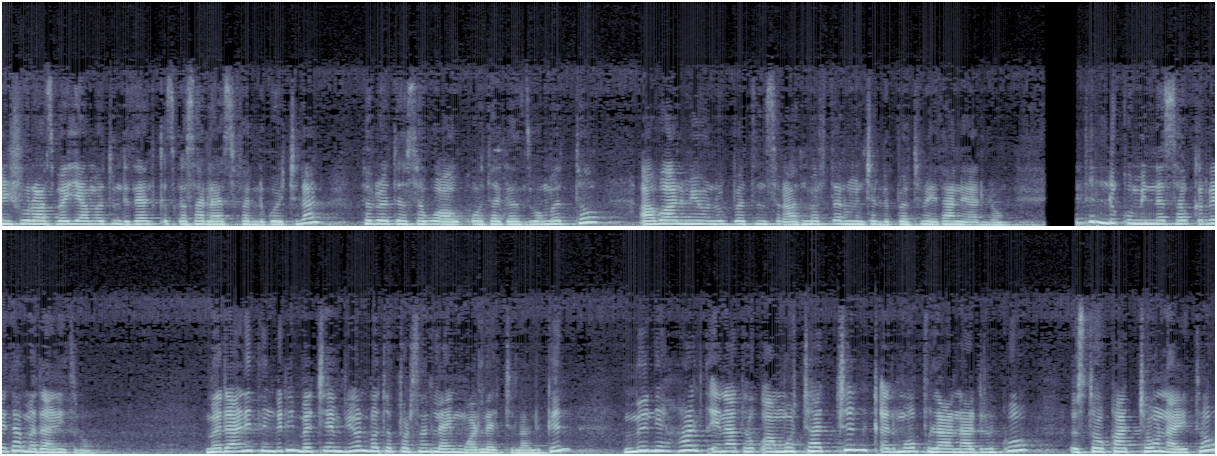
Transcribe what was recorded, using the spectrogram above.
ኢንሹራንስ በየአመቱ እንደዚህ አይነት ቅስቀሳ ላያስፈልገው ይችላል። ህብረተሰቡ አውቆ ተገንዝቦ መጥቶ አባል የሚሆኑበትን ስርዓት መፍጠር የምንችልበት ሁኔታ ነው ያለው። ትልቁ የሚነሳው ቅሬታ መድኃኒት ነው። መድኃኒት እንግዲህ መቼም ቢሆን መቶ percent ላይሟላ ይችላል። ግን ምን ያህል ጤና ተቋሞቻችን ቀድሞ ፕላን አድርጎ stock አቸውን አይተው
